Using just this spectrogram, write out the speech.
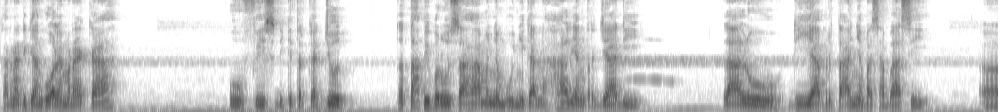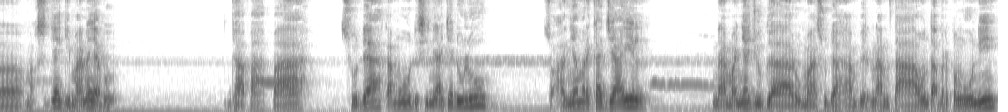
Karena diganggu oleh mereka Ufi sedikit terkejut tetapi berusaha menyembunyikan hal yang terjadi. Lalu dia bertanya basa-basi, e, "Maksudnya gimana ya, Bu?" "Gak apa-apa, sudah kamu di sini aja dulu. Soalnya mereka jahil. Namanya juga rumah sudah hampir enam tahun tak berpenghuni.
